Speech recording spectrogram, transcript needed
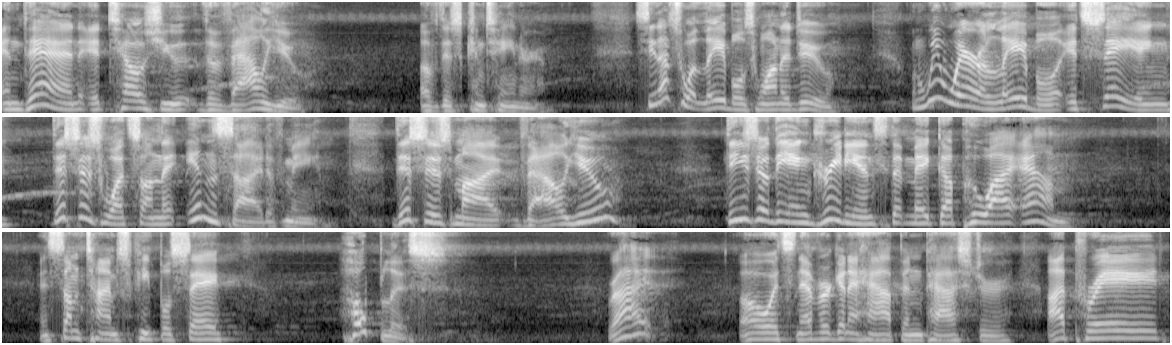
And then it tells you the value of this container. See, that's what labels want to do. When we wear a label, it's saying This is what's on the inside of me. This is my value. These are the ingredients that make up who I am. And sometimes people say, hopeless, right? Oh, it's never gonna happen, Pastor. I prayed,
